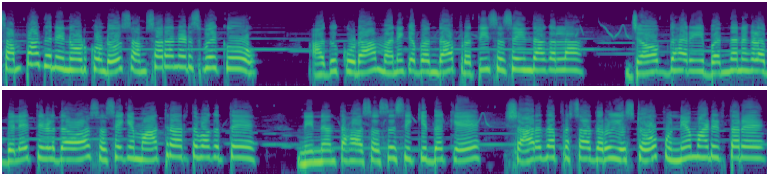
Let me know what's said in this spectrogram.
ಸಂಪಾದನೆ ನೋಡ್ಕೊಂಡು ಸಂಸಾರ ನಡೆಸಬೇಕು. ಅದು ಕೂಡ ಮನೆಗೆ ಬಂದ ಪ್ರತಿ ಸೊಸೆಯಿಂದಾಗಲ್ಲ. ಜವಾಬ್ದಾರಿ, ಬಂಧನಗಳ ಬೆಲೆ ತಿಳಿದ ಸೊಸೆಗೆ ಮಾತ್ರ ಅರ್ಥವಾಗುತ್ತೆ. ನಿನ್ನಂತಹ ಸೊಸೆ ಸಿಕ್ಕಿದ್ದಕ್ಕೆ ಶಾರದಾ ಪ್ರಸಾದರು ಎಷ್ಟೋ ಪುಣ್ಯ ಮಾಡಿರ್ತಾರೆ.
